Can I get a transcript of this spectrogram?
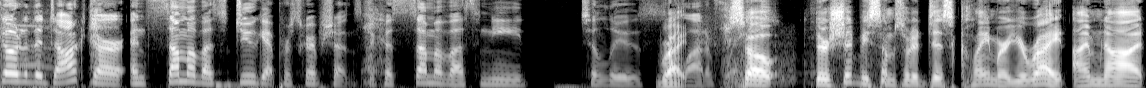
go to the doctor, and some of us do get prescriptions because some of us need to lose Right. a lot of weight. So there should be some sort of disclaimer. You're right. I'm not.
